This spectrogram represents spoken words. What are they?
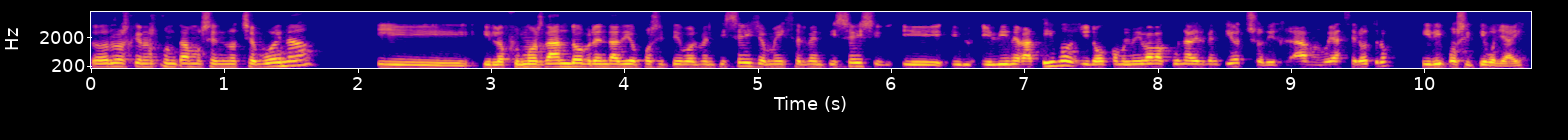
Todos los que nos juntamos en Nochebuena y, y lo fuimos dando. Brenda dio positivo el 26, yo me hice el 26 y, y- y- y di negativo. Y luego, como me iba a vacunar el 28, dije, ah, me voy a hacer otro y di positivo ya ahí.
